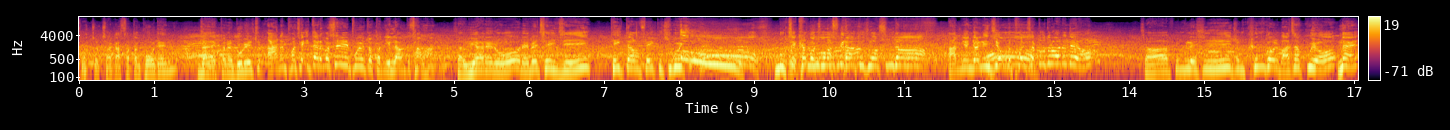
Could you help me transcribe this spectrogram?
자, 쫓아갔었던 고든 상대편을 노릴 줄 아는 펀치가 있다는 것을 보여줬던 1라운드 상황. 자, 위아래로 레벨 체인지, 테이크다운 페이크 주고 있고. 오! 묵직한 거 주고 맞습니다. 또 좋았습니다. 앞면 열린 지역으로 오! 펀치가 또 들어가는데요. 자, 핀블렛이 좀 큰 걸 맞았고요. 네.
